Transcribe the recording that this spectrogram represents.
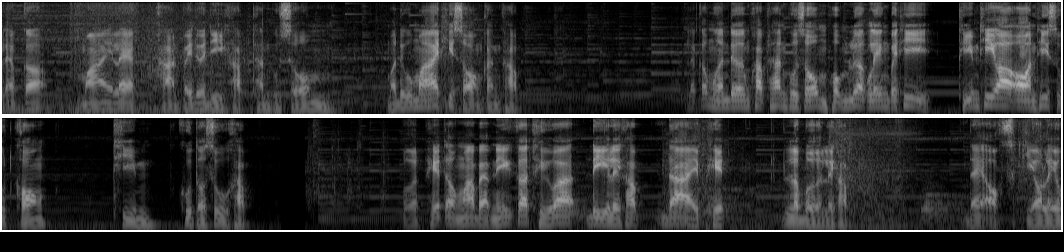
แล้วก็ไม้แรกผ่านไปด้วยดีครับท่านผู้ชมมาดูไม้ที่ 2 กันครับ แล้วก็เหมือนเดิมครับท่านผู้ชมผมเลือกเล็งไปที่ทีมที่ว่าอ่อนที่สุดของทีมคู่ต่อสู้ครับ เปิดเพชรออกมาแบบนี้ก็ถือว่าดีเลยครับ ได้เพชร ระเบิดเลยครับ ได้ออกสเกิลเร็ว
